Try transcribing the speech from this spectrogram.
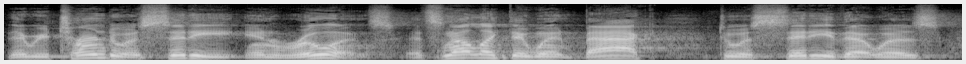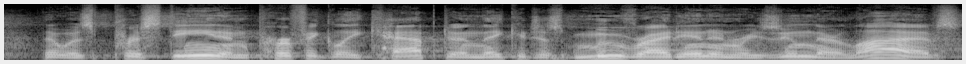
They returned to a city in ruins. It's not like they went back to a city that was, that was pristine and perfectly kept and they could just move right in and resume their lives.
